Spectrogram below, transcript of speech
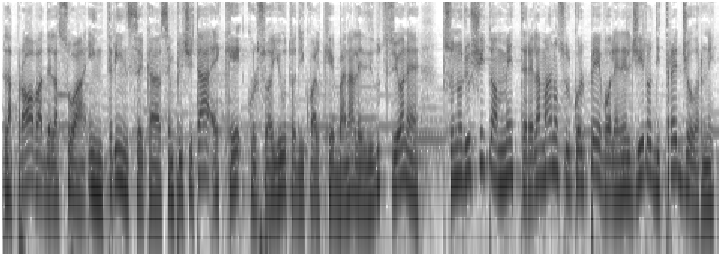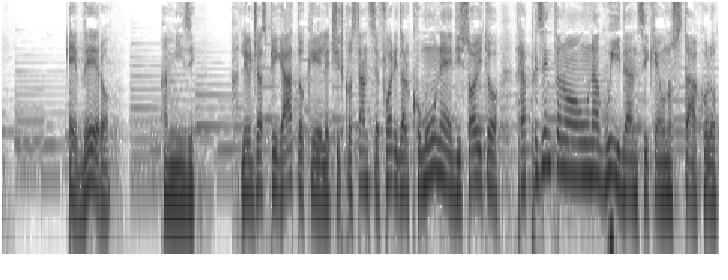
La prova della sua intrinseca semplicità è che, col suo aiuto di qualche banale deduzione, sono riuscito a mettere la mano sul colpevole nel giro di tre giorni. È vero, ammisi. Le ho già spiegato che le circostanze fuori dal comune di solito rappresentano una guida anziché un ostacolo.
